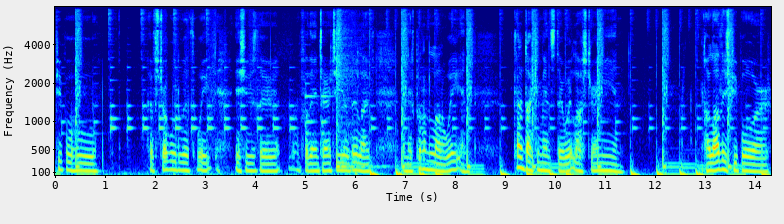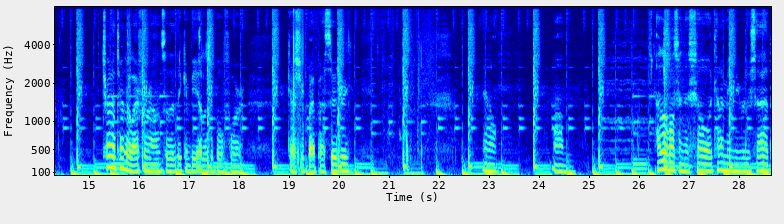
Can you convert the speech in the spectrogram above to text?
people who have struggled with weight issues there for the entirety of their life, and they've put on a lot of weight, and kind of documents their weight loss journey and a lot of these people are trying to turn their life around so that they can be eligible for gastric bypass surgery. You know, um, I love watching this show. It kind of made me really sad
